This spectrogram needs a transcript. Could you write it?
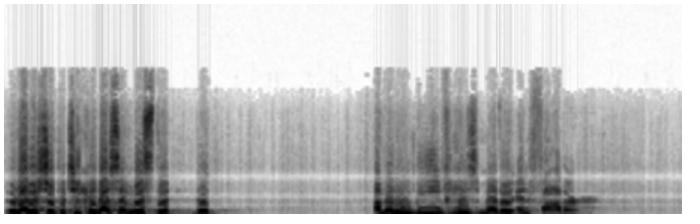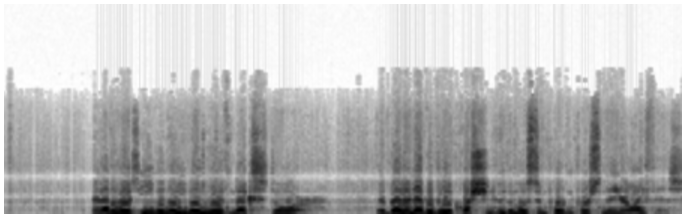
the writer is so particular about saying this, that, that a man will leave his mother and father. In other words, even though you may live next door, there better never be a question who the most important person in your life is.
